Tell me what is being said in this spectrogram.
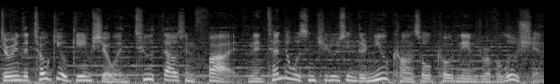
during the Tokyo Game Show in 2005, Nintendo was introducing their new console codenamed Revolution,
